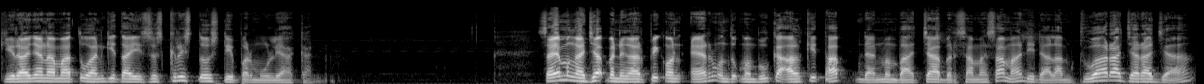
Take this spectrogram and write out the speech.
Kiranya nama Tuhan kita Yesus Kristus dipermuliakan. Saya mengajak pendengar Pick on Air untuk membuka Alkitab dan membaca bersama-sama di dalam Dua Raja-Raja,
